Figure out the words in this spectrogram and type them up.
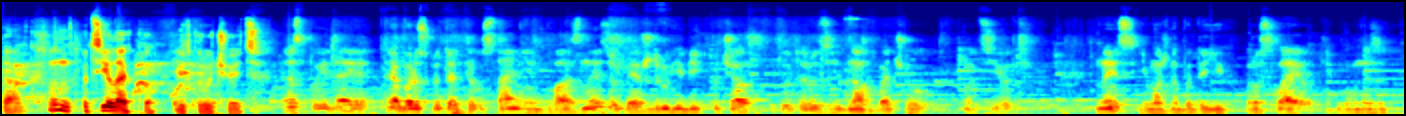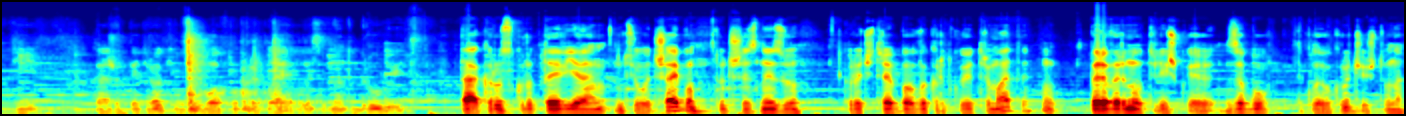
Так, ну оці легко відкручуються. Зараз, по ідеї, треба розкрутити останні два знизу, бо я вже другий бік почав тут роз'єднав, бачу оці от низ, і можна буде їх розклеювати, бо вони за ті, кажу, 5 років вдвох поприклеювалися одна до другої. Так, розкрутив я цю от шайбу. Тут ще знизу, коротше, треба викруткою тримати. Ну, перевернути ліжко. Я забув, ти коли викручуєш, то вона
